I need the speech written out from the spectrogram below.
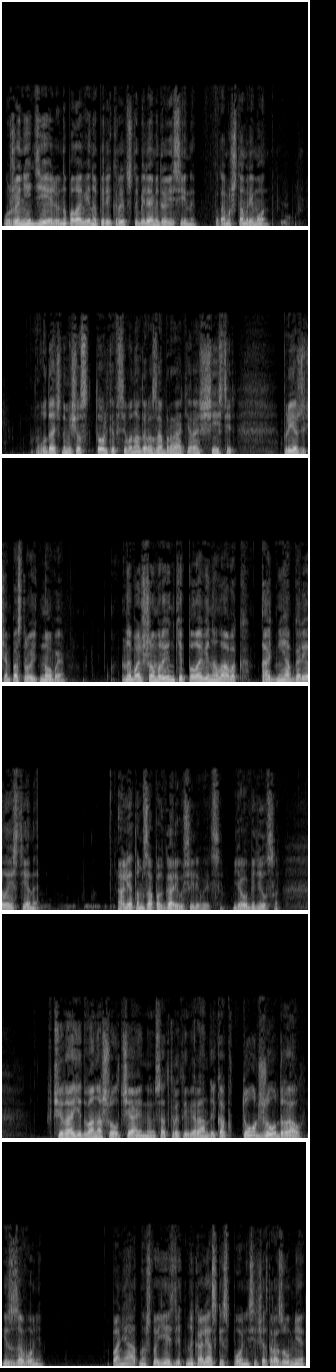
Уже неделю наполовину перекрыт штабелями древесины, потому что там ремонт. В удачном еще столько всего надо разобрать и расчистить, прежде чем построить новое. На большом рынке половина лавок, одни обгорелые стены. А летом запах гари усиливается. Я убедился. Вчера едва нашел чайную с открытой верандой, как тут же удрал из-за вони. Понятно, что ездить на коляске с пони сейчас разумнее.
